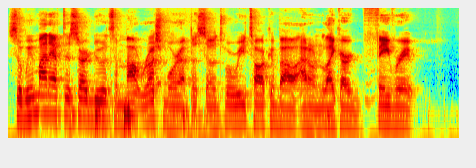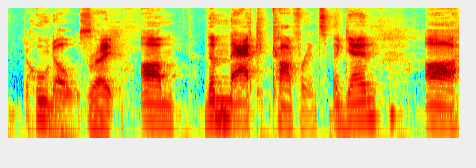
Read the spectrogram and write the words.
So we might have to start doing some Mount Rushmore episodes where we talk about I don't know, like our favorite. Who knows? right. Um, the MAC conference again. Uh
